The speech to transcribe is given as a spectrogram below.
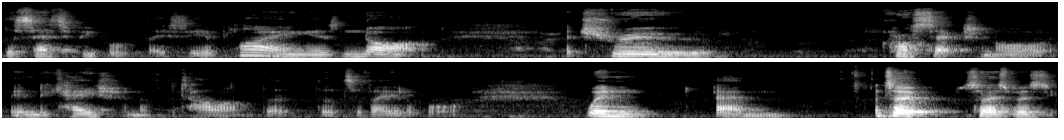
the set of people that they see applying is not a true cross section or indication of the talent that, that's available. When um, and so, so I suppose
